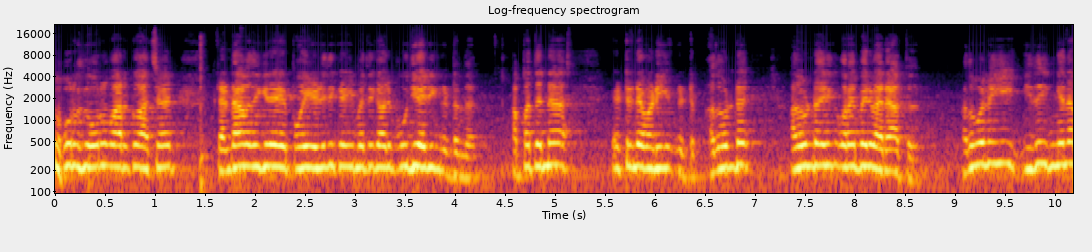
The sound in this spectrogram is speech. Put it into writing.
നൂറ് നൂറ് മാർക്ക് വാച്ചവൻ രണ്ടാമത് ഇങ്ങനെ പോയി എഴുതി കഴിയുമ്പോഴത്തേക്ക് അവർ പൂജ്യമായിരിക്കും കിട്ടുന്നത്. അപ്പം തന്നെ എട്ടിന്റെ പണി കിട്ടും. അതുകൊണ്ട് അതുകൊണ്ടായിരിക്കും കുറേ പേര് വരാത്തത്. അതുപോലെ ഈ ഇത് ഇങ്ങനെ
